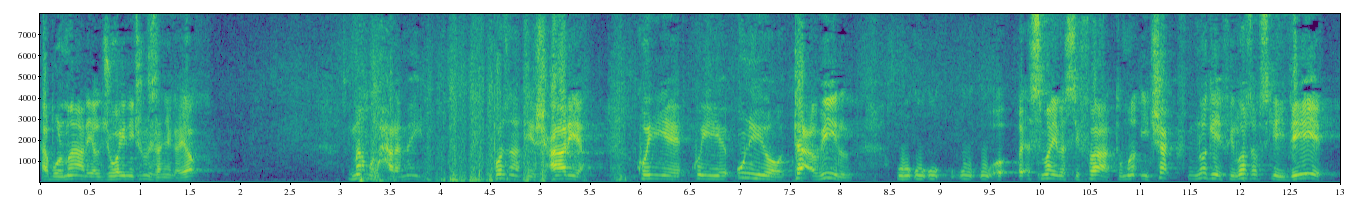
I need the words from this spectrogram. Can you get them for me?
Abu Mali al-Džuvejni, čuli za njega, jel? Imam al-Haramein, poznati je Šarija, koji je, koji je unio ta'vil u, u, u, u, u Esmaiva Sifatu i čak mnoge filozofske ideje,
